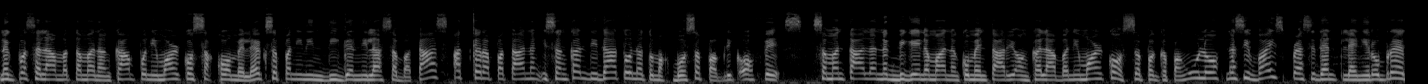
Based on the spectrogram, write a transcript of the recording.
Nagpasalamat naman ang kampo ni Marcos sa COMELEC sa paninindigan nila sa batas at karapatan ng isang kandidato na tumakbo sa public office. Samantala, nagbigay naman ng komentaryo ang kalaban ni Marcos sa pagkapangulo na si Vice President Leni Robredo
